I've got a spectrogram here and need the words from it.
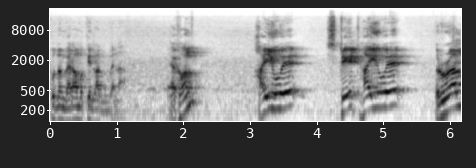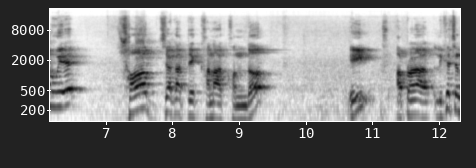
কোনো মেরামতি লাগবে না। এখন হাইওয়ে, স্টেট হাইওয়ে রুরালওয়ে সব জায়গাতে খানা খন্দ। এই আপনারা লিখেছেন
